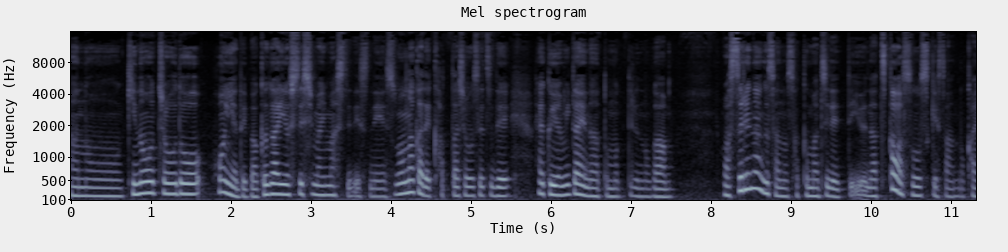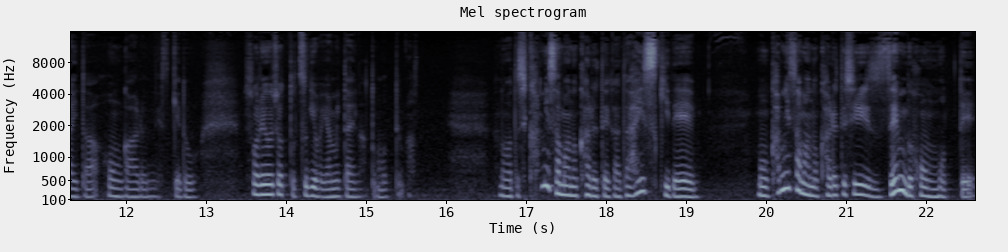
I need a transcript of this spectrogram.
あの昨日ちょうど本屋で爆買いをしてしまいましてですねその中で買った小説で早く読みたいなと思ってるのが「忘れなぐさの咲く街で」っていう夏川宗介さんの書いた本があるんですけどそれをちょっと次は読みたいなと思ってます。あの私神様のカルテが大好きでもう神様のカルテシリーズ全部本持って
